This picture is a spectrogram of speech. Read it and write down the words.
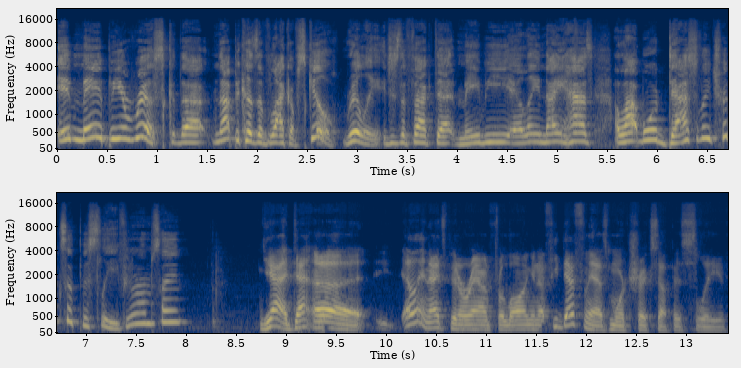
it may be a risk that not because of lack of skill, really. It's just the fact that maybe LA Knight has a lot more dastardly tricks up his sleeve. You know what I'm saying? Yeah, uh, LA Knight's been around for long enough. He definitely has more tricks up his sleeve.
